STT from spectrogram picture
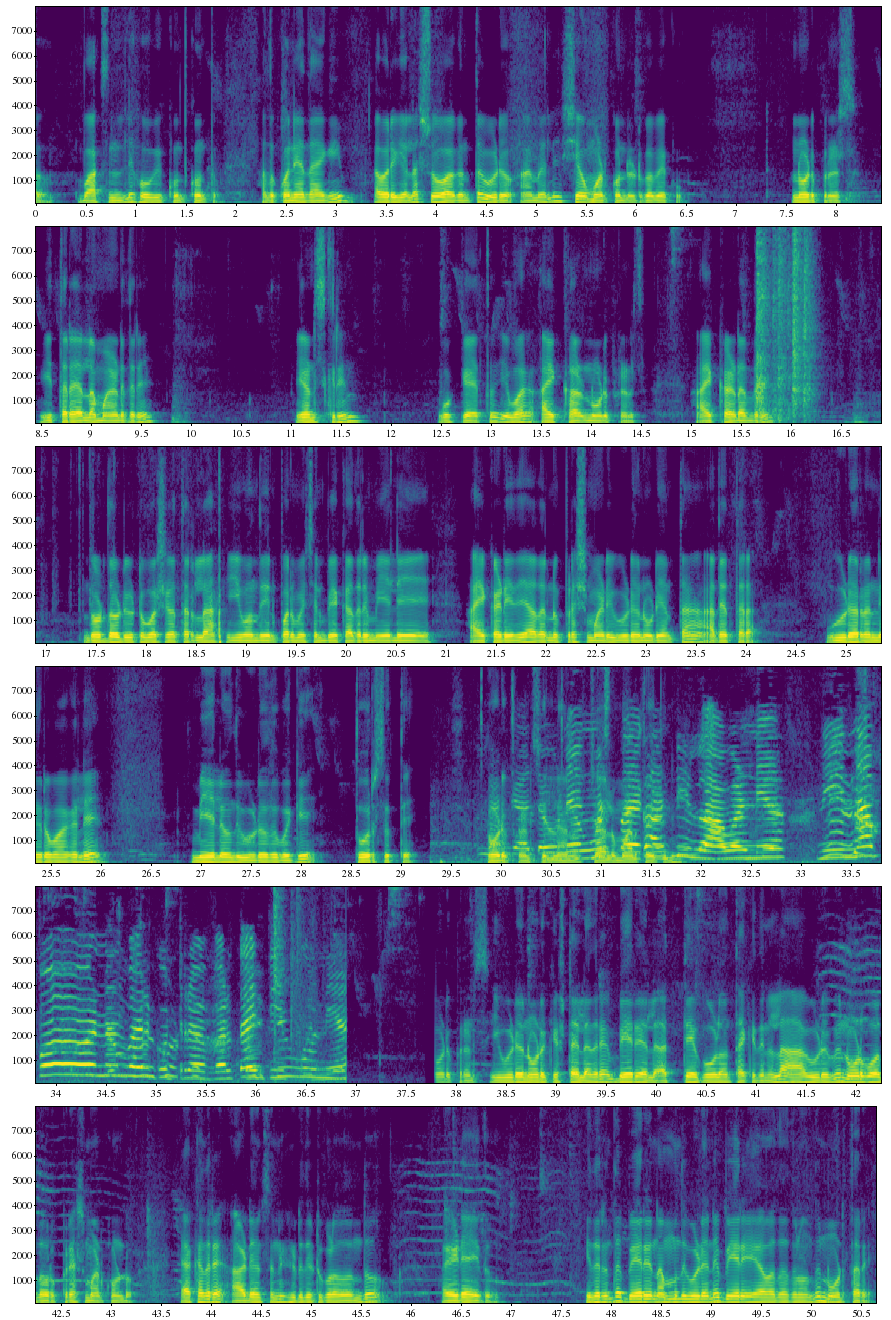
ಬಾಕ್ಸ್ನಲ್ಲಿ ಹೋಗಿ ಕುಂತ್ಕೊಂತು. ಅದು ಕೊನೆಯದಾಗಿ ಅವರಿಗೆಲ್ಲ ಶೋ ಆಗೋಂಥ ವಿಡಿಯೋ ಆಮೇಲೆ ಶೇವ್ ಮಾಡ್ಕೊಂಡು ಇಟ್ಕೋಬೇಕು. ನೋಡಿ ಫ್ರೆಂಡ್ಸ್ ಈ ಥರ ಎಲ್ಲ ಮಾಡಿದರೆ ಎಂಡ್ ಸ್ಕ್ರೀನ್ ಓಕೆ ಆಯಿತು. ಇವಾಗ ಐ ಕಾರ್ಡ್ ನೋಡಿ ಫ್ರೆಂಡ್ಸ್ ಐ ಕಾರ್ಡ್ ಅಂದರೆ ದೊಡ್ಡ ದೊಡ್ಡ ಯೂಟ್ಯೂಬರ್ಸ್ ಹೇಳ್ತಾರಲ್ಲ, ಈ ಒಂದು ಇನ್ಫಾರ್ಮೇಷನ್ ಬೇಕಾದರೆ ಮೇಲೆ ಐ ಕಾರ್ಡ್ ಇದೆ, ಅದನ್ನು ಪ್ರೆಶ್ ಮಾಡಿ ವೀಡಿಯೋ ನೋಡಿ ಅಂತ ಅದೇ ಥರ ವೀಡಿಯೋ ರನ್ ಇರುವಾಗಲೇ ಮೇಲೆ ಒಂದು ವಿಡಿಯೋದ ಬಗ್ಗೆ ತೋರಿಸುತ್ತೆ. ನೋಡಿ ಫ್ರೆಂಡ್ಸ್ ಇಲ್ಲಿ ನಾನು ಚಾಲು ಮಾಡ್ತಾ ಇದ್ದೀನಿ. ಲಾವಣ್ಯ ನಿನ್ನ ಫೋನ್ ನಂಬರ್ ಕೊಟ್ರ ಬರ್ತೈತಿ ಪುಣ್ಯ. ನೋಡಿ ಫ್ರೆಂಡ್ಸ್ ಈ ವಿಡಿಯೋ ನೋಡೋಕೆ ಇಷ್ಟ ಇಲ್ಲ ಅಂದರೆ ಬೇರೆ ಅಲ್ಲಿ ಅತ್ತೆ ಗೋಳು ಅಂತ ಹಾಕಿದ್ದೀನಲ್ಲ ಆ ವಿಡಿಯೋ ಭೀ ನೋಡ್ಬೋದು ಅವರು ಪ್ರೆಸ್ ಮಾಡಿಕೊಂಡು. ಯಾಕಂದರೆ ಆಡಿಯನ್ಸನ್ನು ಹಿಡಿದಿಟ್ಕೊಳ್ಳೋದೊಂದು ಐಡಿಯಾ ಇದು. ಇದರಿಂದ ಬೇರೆ ನಮ್ಮದು ವಿಡಿಯೋನೇ ಬೇರೆ ಯಾವುದಾದ್ರೂ ಒಂದು ನೋಡ್ತಾರೆ.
